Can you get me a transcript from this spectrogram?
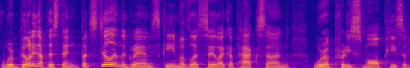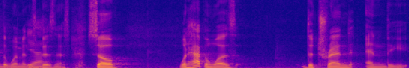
we're building up this thing, but still in the grand scheme of, let's say, like a PacSun, we're a pretty small piece of the women's Yeah. business. So what happened was the trend and the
